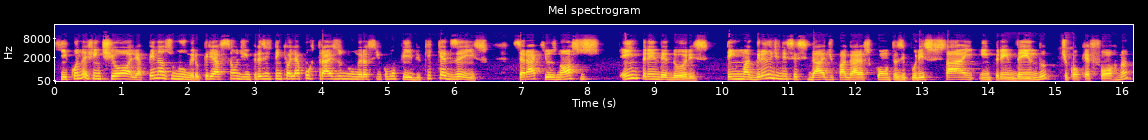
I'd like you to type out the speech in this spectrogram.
que quando a gente olha apenas o número, criação de empresa, a gente tem que olhar por trás do número, assim como o PIB. O que quer dizer isso? Será que os nossos empreendedores têm uma grande necessidade de pagar as contas e por isso saem empreendendo de qualquer forma?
